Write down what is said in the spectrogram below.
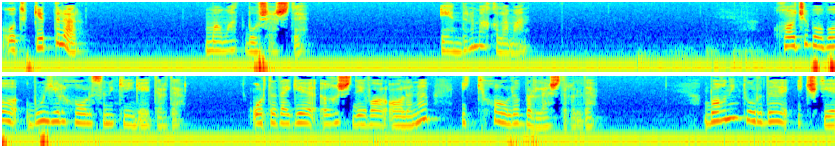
o'tib ketdilar. Mamat bo'shashdi. Endi nima qilaman? Hoji bobo bu yil hovlisini kengaytirdi. O'rtadagi g'isht devor olinib ikki hovli birlashtirildi. Bog'ning to'rida ichki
